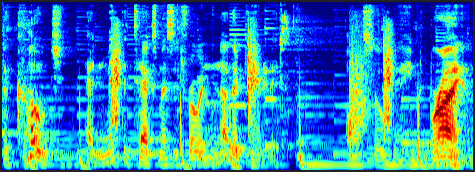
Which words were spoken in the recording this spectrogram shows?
the coach had meant the text message from another candidate, also named Brian.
